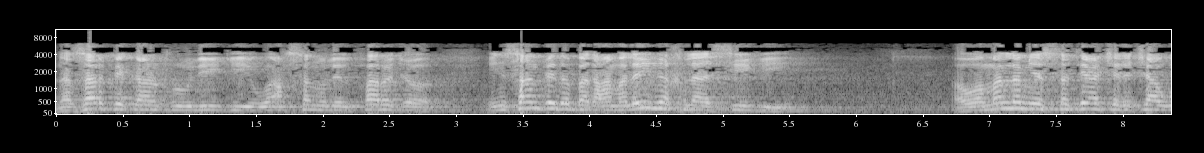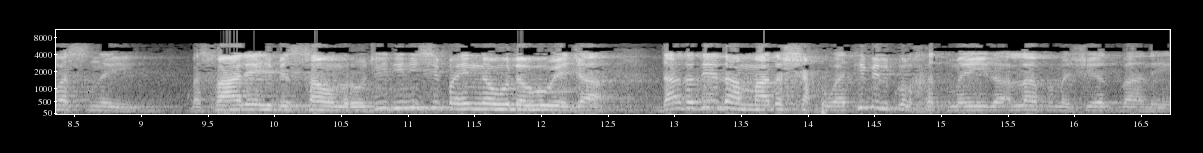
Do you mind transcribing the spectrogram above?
نظر په کنټرولېږي او احسن للفرج انسان په د بد عملۍ نه خلاصيږي او من لم يستطيع چې چا وسني بس فعليه بالصوم روجي دي نسی په انه له وجا دا د دې د ماده شهواتي بالکل ختمه ده الله په مشیت باندې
